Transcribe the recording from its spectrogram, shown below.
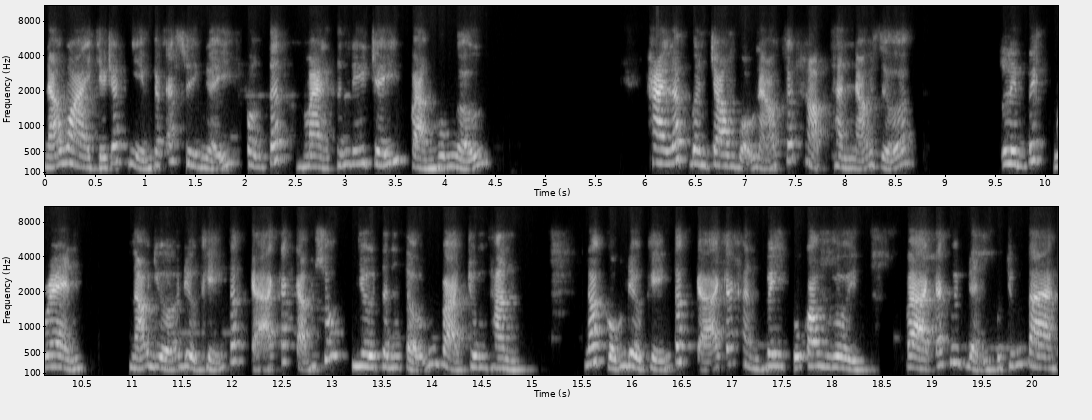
Não ngoài chịu trách nhiệm cho các suy nghĩ, phân tích, mang tính lý trí và ngôn ngữ. Hai lớp bên trong bộ não kết hợp thành não giữa limbic brain, não giữa điều khiển tất cả các cảm xúc như tin tưởng và trung thành. Nó cũng điều khiển tất cả các hành vi của con người và các quyết định của chúng ta,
